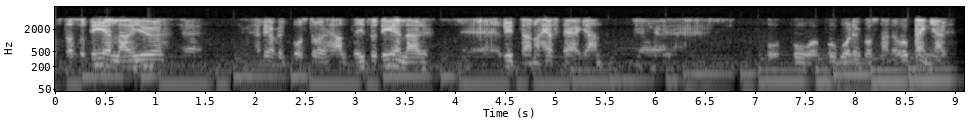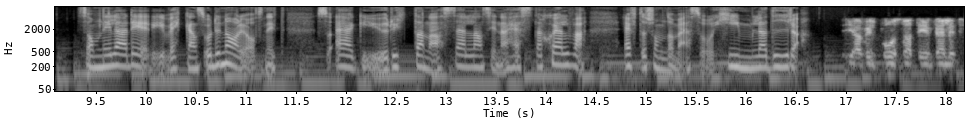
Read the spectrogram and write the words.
ofta så delar ju, eh, eller jag vill påstå alltid, så delar eh, ryttaren och hästägaren eh, på, på, på både kostnader och pengar. Som ni lärde er i veckans ordinarie avsnitt så äger ju ryttarna sällan sina hästar själva eftersom de är så himla dyra. Jag vill påstå att det är väldigt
